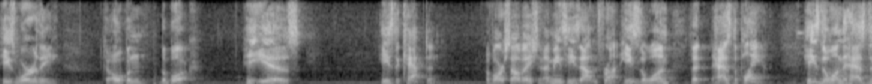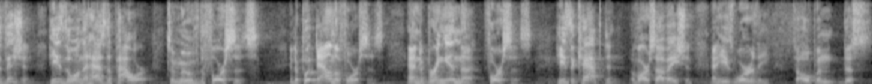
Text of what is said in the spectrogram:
He's worthy to open the book. He is He's the captain of our salvation. That means He's out in front. He's the one that has the plan. He's the one that has the vision. He's the one that has the power to move the forces and to put down the forces and to bring in the forces. He's the captain of our salvation, and He's worthy to open this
